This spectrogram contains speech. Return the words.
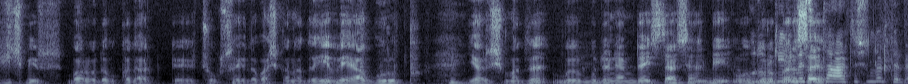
hiçbir baroda bu kadar e, çok sayıda başkan adayı veya grup yarışmadı. Bu, bu dönemde isterseniz bir o Grup grupları say tartışılır tabii.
